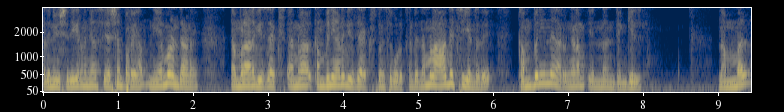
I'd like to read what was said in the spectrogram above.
അതിന് വിശദീകരണം ഞാൻ ശേഷം പറയാം. നിയമം എന്താണ്? നമ്മളാണ് വിസ എക്സ് നമ്മൾ കമ്പനിയാണ് വിസ എക്സ്പെൻസ് കൊടുക്കേണ്ടത്. നമ്മൾ ആകെ ചെയ്യേണ്ടത് കമ്പനിയിൽ നിന്ന് ഇറങ്ങണം എന്നുണ്ടെങ്കിൽ നമ്മൾ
